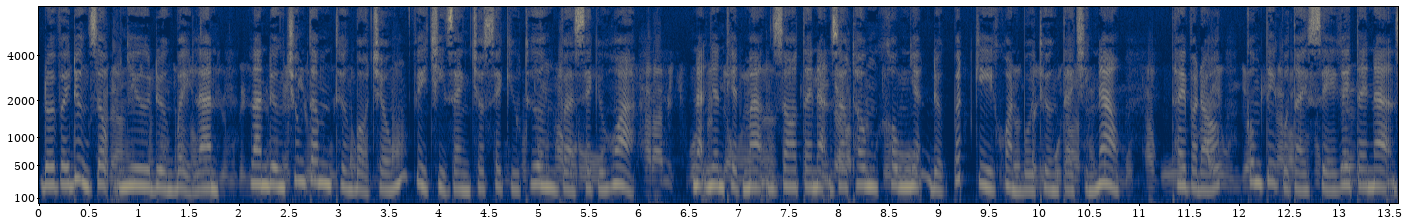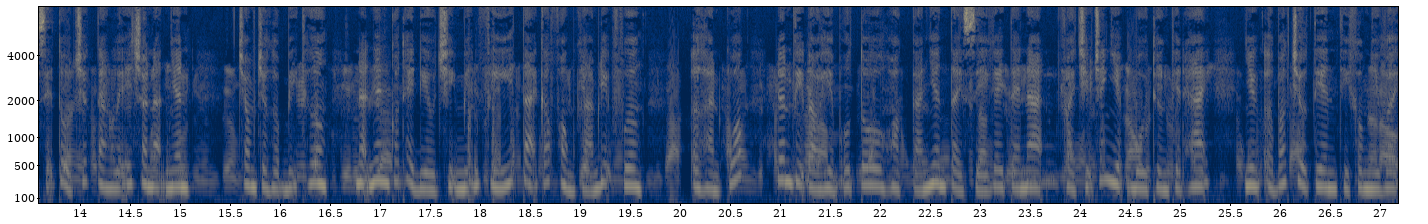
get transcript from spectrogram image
Đối với đường rộng như đường bảy làn, làn đường trung tâm thường bỏ trống vì chỉ dành cho xe cứu thương và xe cứu hỏa. Nạn nhân thiệt mạng do tai nạn giao thông không nhận được bất kỳ khoản bồi thường tài chính nào. Thay vào đó, công ty của tài xế gây tai nạn sẽ tổ chức tang lễ cho nạn nhân. Trong trường hợp bị thương, nạn nhân có thể điều trị miễn phí tại các phòng khám địa phương. Ở Hàn Quốc, đơn vị bảo hiểm ô tô hoặc cá nhân tài xế gây tai nạn phải chịu trách nhiệm bồi thường thiệt hại, nhưng ở Bắc Triều Tiên thì không như vậy.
